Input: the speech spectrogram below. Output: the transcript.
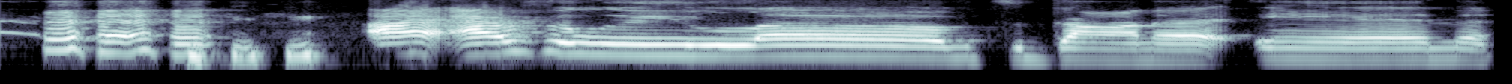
I absolutely loved Ghana. And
